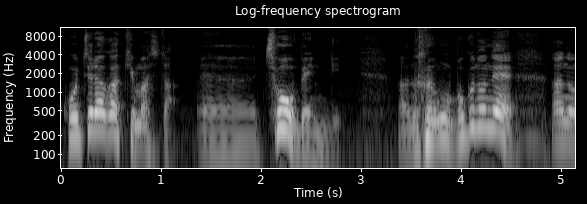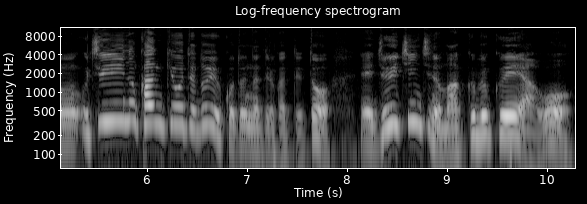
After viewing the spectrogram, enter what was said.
こちらが来ました。えー、超便利。あの、もう僕のね、あの、うちの環境ってどういうことになってるかっていうと、えー、11インチの MacBook Air を、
